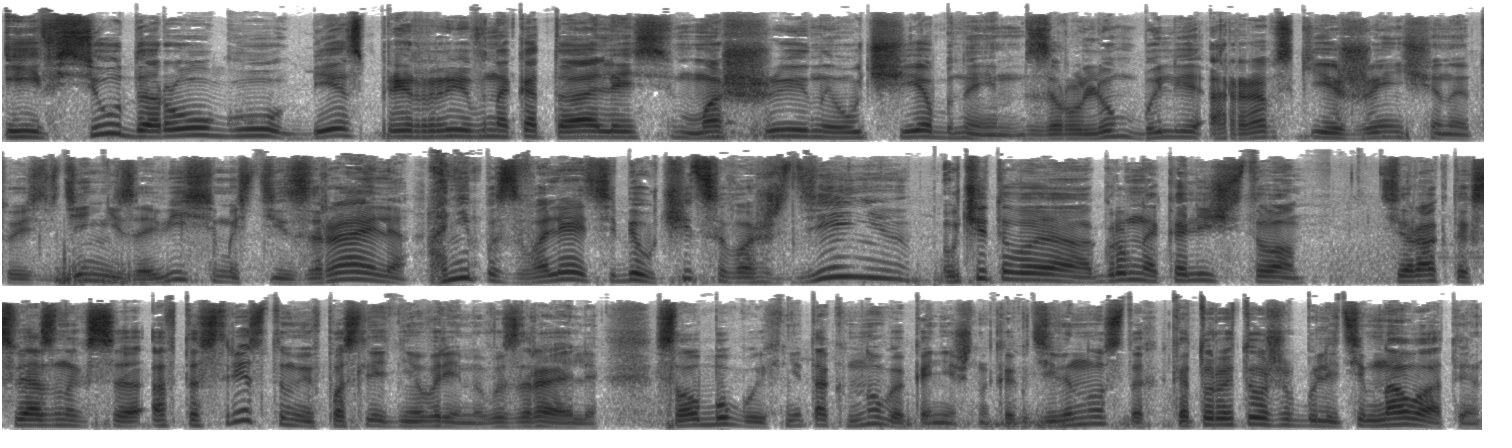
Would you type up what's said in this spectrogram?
И всю дорогу беспрерывно катались машины учебные. За рулем были арабские женщины. То есть в День независимости Израиля они позволяют себе учиться вождению. Учитывая огромное количество терактах, связанных с автосредствами в последнее время в Израиле. Слава богу, их не так много, конечно, как в 90-х, которые тоже были темноваты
